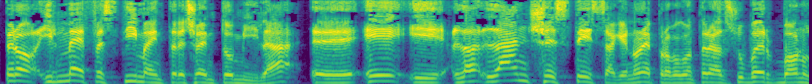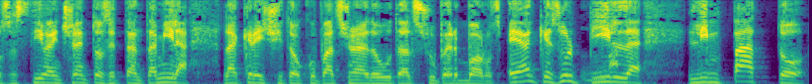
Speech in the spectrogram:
però il MEF stima in 300.000 eh, e, e la l'ANCE stessa che non è proprio contraria al super bonus stima in 170.000 la crescita occupazionale dovuta al super bonus e anche sul PIL Ma... l'impatto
